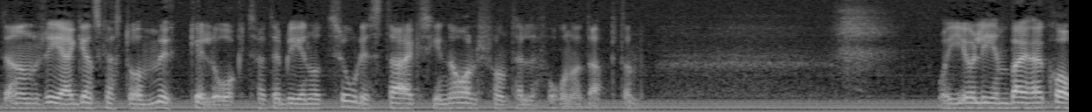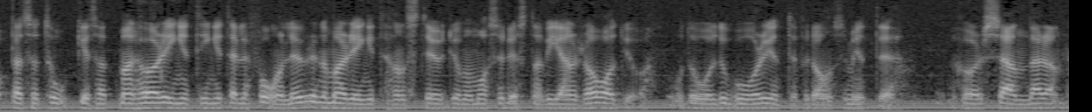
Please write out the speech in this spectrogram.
den regeln ska stå mycket lågt för att det blir en otroligt stark signal från telefonadaptern. Och Geo Lindberg har kopplat så tokigt så att man hör ingenting i telefonluren när man ringer till hans studio. Man måste lyssna via en radio. Och då, då går det ju inte för de som inte hör sändaren.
